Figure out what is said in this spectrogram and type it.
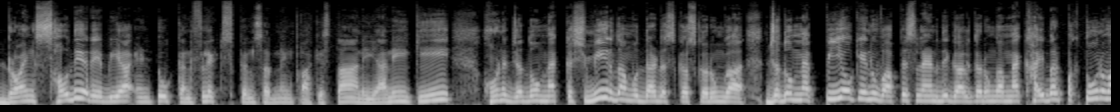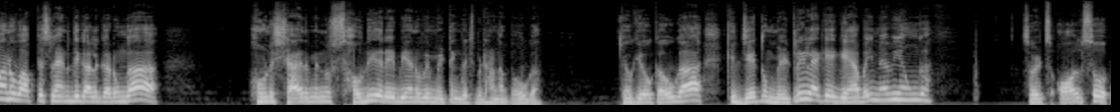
drawing Saudi Arabia into conflicts concerning Pakistan ਯਾਨੀ ਕਿ ਹੁਣ ਜਦੋਂ ਮੈਂ ਕਸ਼ਮੀਰ ਦਾ ਮੁੱਦਾ ਡਿਸਕਸ ਕਰੂੰਗਾ, ਜਦੋਂ ਮੈਂ ਪੀਓਕੇ ਨੂੰ ਵਾਪਸ ਲੈਣ ਦੀ ਗੱਲ ਕਰੂੰਗਾ, ਮੈਂ ਖਾਈਬਰ ਪਖਤੂਨਵਾ ਨੂੰ ਵਾਪਸ ਲੈਣ ਦੀ ਗੱਲ ਕਰੂੰਗਾ, ਹੁਣ ਸ਼ਾਇਦ ਮੈਨੂੰ ਸਾਊਦੀ ਅਰੇਬੀਆ ਨੂੰ ਵੀ ਮੀਟਿੰਗ ਵਿੱਚ ਬਿਠਾਣਾ ਪਊਗਾ। ਕਿਉਂਕਿ ਉਹ ਕਹੂਗਾ ਕਿ ਜੇ ਤੂੰ ਮਿਲਟਰੀ ਲੈ ਕੇ ਗਿਆ ਬਈ, ਮੈਂ ਵੀ ਆਉਂਗਾ so it's also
